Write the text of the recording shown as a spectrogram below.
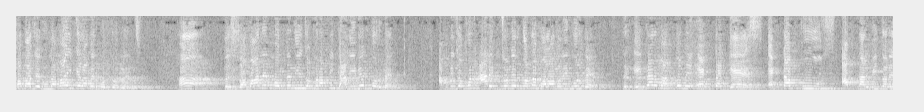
সমাজের উলামাই কেরামের মধ্যে রয়েছে। হ্যাঁ তো জবানের মধ্যে দিয়ে যখন আপনি গালি বের করবেন আপনি যখন আরেকজনের কথা বলা বলি করবেন, তো এটার মাধ্যমে একটা গ্যাস, একটা পুজ আপনার ভিতরে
